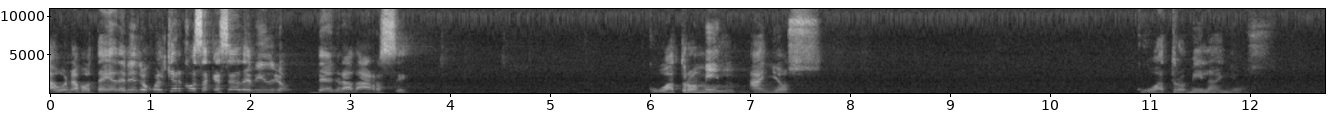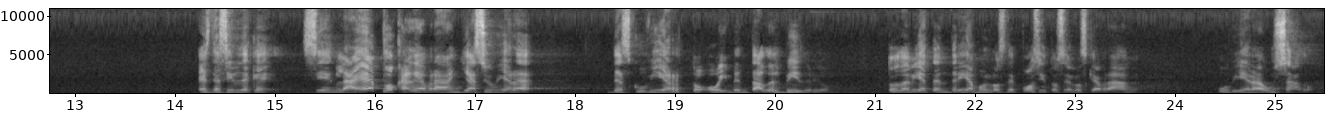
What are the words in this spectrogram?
a una botella de vidrio? Cualquier cosa que sea de vidrio, degradarse. Cuatro mil años. Cuatro mil años. Es decir, de que si en la época de Abraham ya se hubiera descubierto o inventado el vidrio, todavía tendríamos los depósitos en los que Abraham hubiera usado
